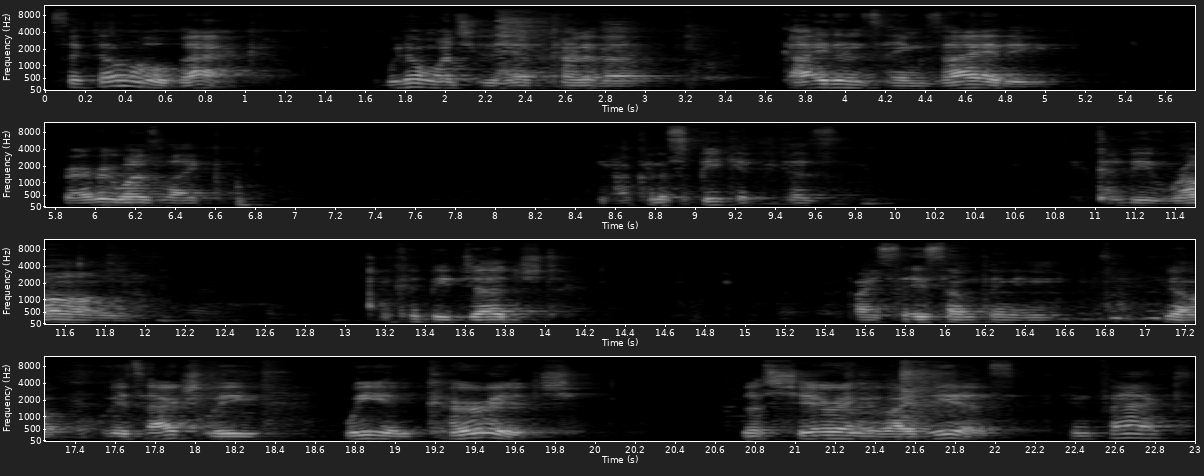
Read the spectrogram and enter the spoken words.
It's like, don't hold back. We don't want you to have kind of a guidance anxiety where everyone's like, I'm not going to speak it because could be wrong. It could be judged. If I say something and, you know, it's actually, we encourage the sharing of ideas. In fact,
